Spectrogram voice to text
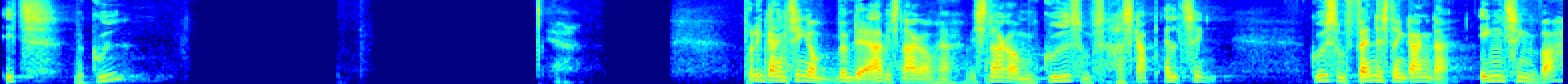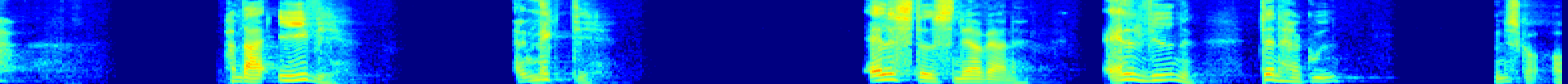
et med Gud. Ja. Prøv lige en gang at tænke om, hvem det er, vi snakker om her. Vi snakker om Gud, som har skabt alting. Gud, som fandtes dengang, der ingenting var. Ham, der er evig. Almægtig. Alle steds nærværende. Alle vidne. Den her Gud ønsker at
